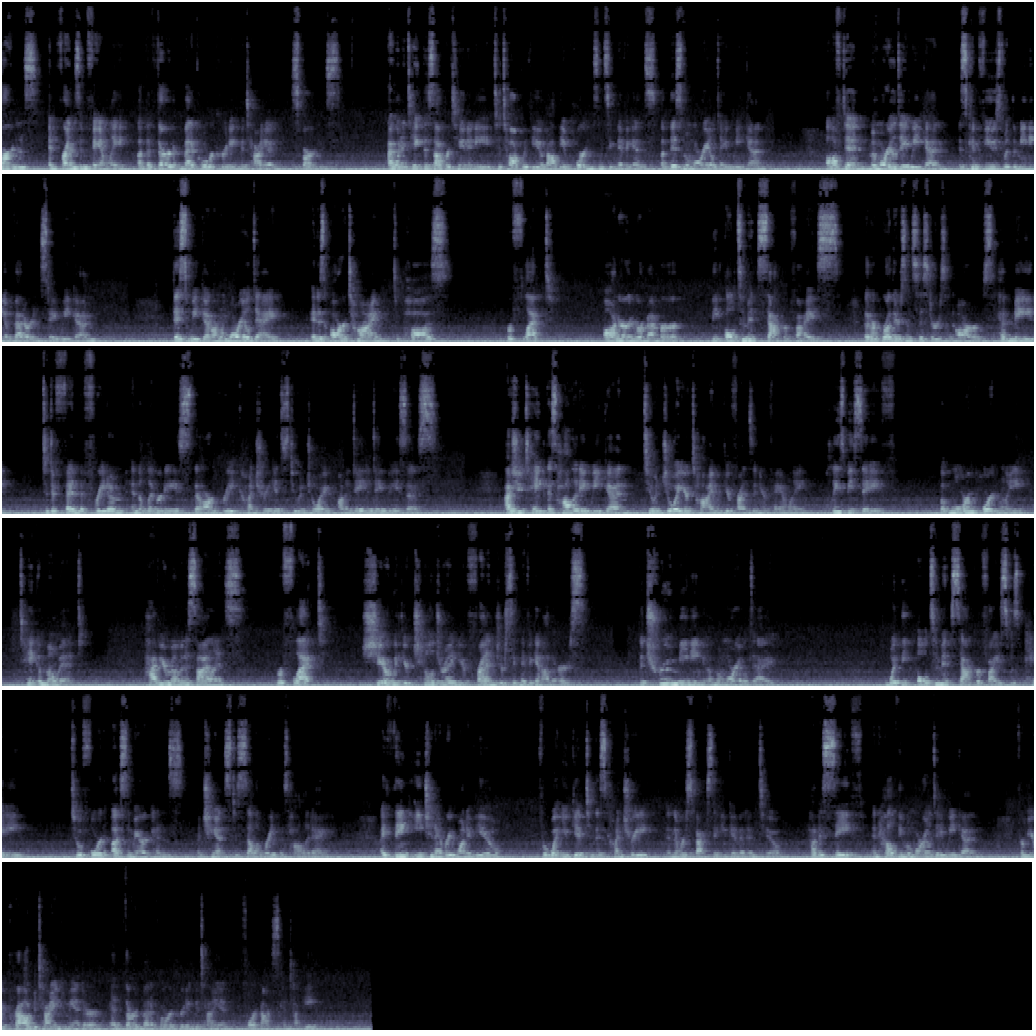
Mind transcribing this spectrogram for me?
Spartans and friends and family of the 3rd Medical Recruiting Battalion, Spartans. I want to take this opportunity to talk with you about the importance and significance of this Memorial Day weekend. Often, Memorial Day weekend is confused with the meaning of Veterans Day weekend. This weekend, on Memorial Day, it is our time to pause, reflect, honor, and remember the ultimate sacrifice that our brothers and sisters in arms have made to defend the freedom and the liberties that our great country gets to enjoy on a day-to-day -day basis. As you take this holiday weekend to enjoy your time with your friends and your family, please be safe. But more importantly, take a moment, have your moment of silence, reflect, share with your children, your friends, your significant others, the true meaning of Memorial Day what the ultimate sacrifice was paid to afford us Americans a chance to celebrate this holiday. I thank each and every one of you for what you give to this country and the respects that you give it into. Have a safe and healthy Memorial Day weekend from your proud battalion commander at 3rd Medical Recruiting Battalion, Fort Knox, Kentucky.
